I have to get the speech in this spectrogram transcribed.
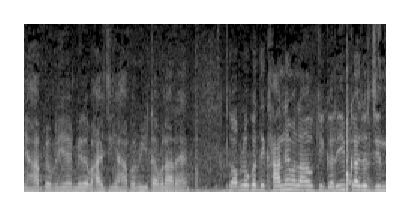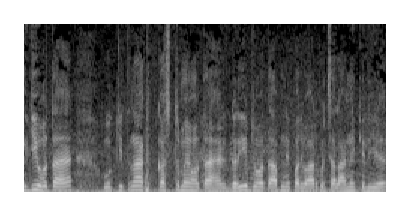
यहाँ पे भी है, मेरे भाई जी यहाँ पर भी ईंटा बना रहे हैं। तो आप लोग को दिखाने वाला हूँ कि गरीब का जो ज़िंदगी होता है, वो कितना कष्टमय होता है। गरीब जो होता है अपने परिवार को चलाने के लिए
